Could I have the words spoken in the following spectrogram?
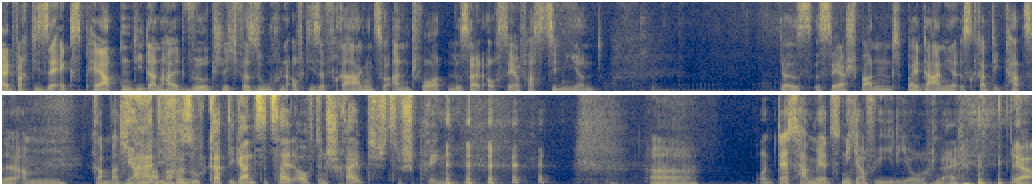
einfach diese Experten, die dann halt wirklich versuchen, auf diese Fragen zu antworten, das ist halt auch sehr faszinierend. Das ist sehr spannend. Bei Daniel ist gerade die Katze am Rambazamba Ja, die machen. versucht gerade die ganze Zeit auf den Schreibtisch zu springen. uh, und das haben wir jetzt nicht auf Video. Nein. Ja.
